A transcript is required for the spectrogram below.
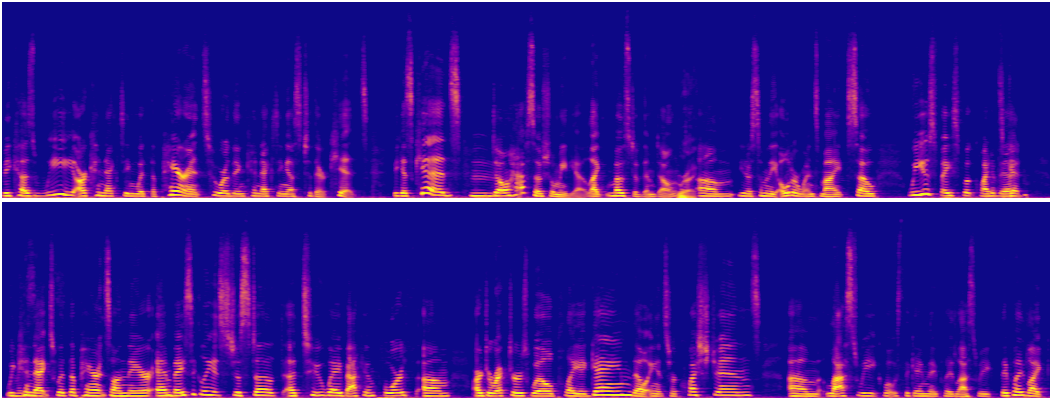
because we are connecting with the parents who are then connecting us to their kids. Because kids don't have social media like most of them don't. Right. um, you know some of the older ones might. So we use facebook quite a bit. good. we Makes connect with the parents on there. And basically it's just a, a two-way back and forth. Um, our directors will play a game. They'll answer questions. Um, last week what was the game they played last week? They played like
